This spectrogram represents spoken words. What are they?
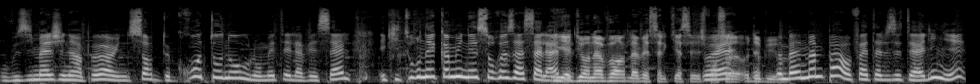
vous imaginer un peu, une sorte de gros tonneau où l'on mettait la vaisselle et qui tournait comme une essoreuse à salade. Il y a dû en avoir de la vaisselle cassée, je Ouais. pense, au début. Euh, ben, même pas, en fait, elles étaient alignées.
